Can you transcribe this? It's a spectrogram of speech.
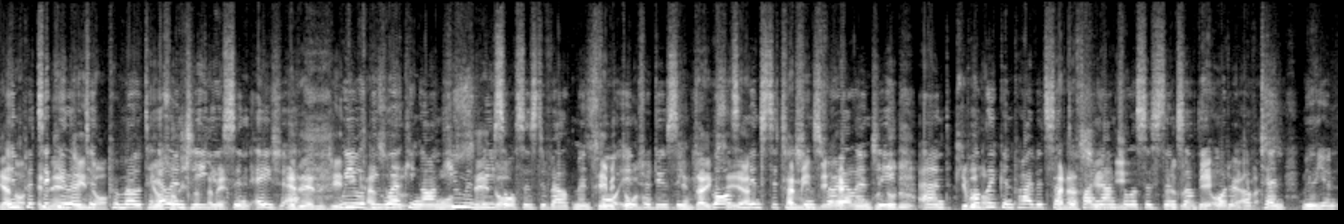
in particular to promote LNG use in Asia. We will be working on human resources development for introducing laws and institutions for LNG and public and private sector financial assistance of the order of $10 million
